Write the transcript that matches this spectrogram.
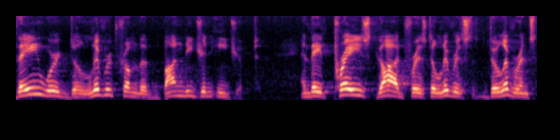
they were delivered from the bondage in Egypt and they praised God for his deliverance, deliverance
